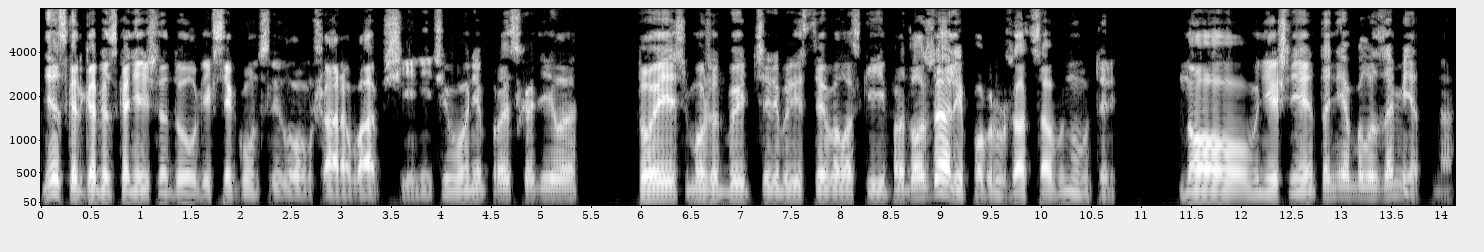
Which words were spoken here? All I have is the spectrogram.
Несколько бесконечно долгих секунд с лиловым шаром вообще ничего не происходило. То есть, может быть, серебристые волоски и продолжали погружаться внутрь, но внешне это не было заметно.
